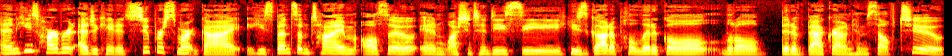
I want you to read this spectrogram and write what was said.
And he's Harvard educated, super smart guy. He spent some time also in Washington, D.C. He's got a political little bit of background himself, too.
